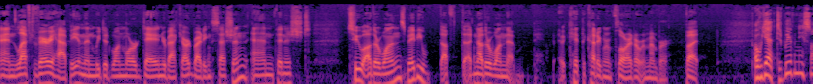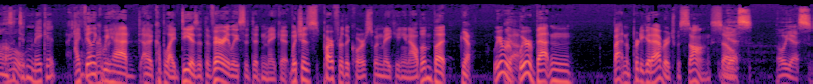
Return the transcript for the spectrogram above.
And left very happy. And then we did one more day in your backyard writing session and finished two other ones. Maybe another one that hit the cutting room floor. I don't remember. But Oh yeah, did we have any songs Oh. that didn't make it? I can't feel like we had a couple ideas at the very least that didn't make it, which is par for the course when making an album. But Yeah. we were Yeah. we were batting batting a pretty good average with songs. So Yes. Oh, yes.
